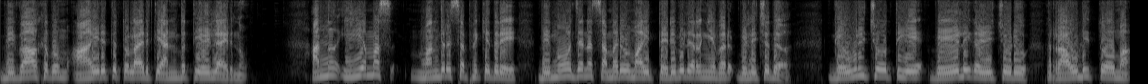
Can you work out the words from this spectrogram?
വിവാഹവും ആയിരത്തി തൊള്ളായിരത്തി അൻപത്തിയേഴിലായിരുന്നു. അന്ന് ഇ എം എസ് മന്ത്രിസഭയ്ക്കെതിരെ വിമോചന സമരവുമായി തെരുവിലിറങ്ങിയവർ വിളിച്ചത് ഗൌരിച്ചോത്തിയെ വേളി കഴിച്ചൊരു റൌഡി തോമ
